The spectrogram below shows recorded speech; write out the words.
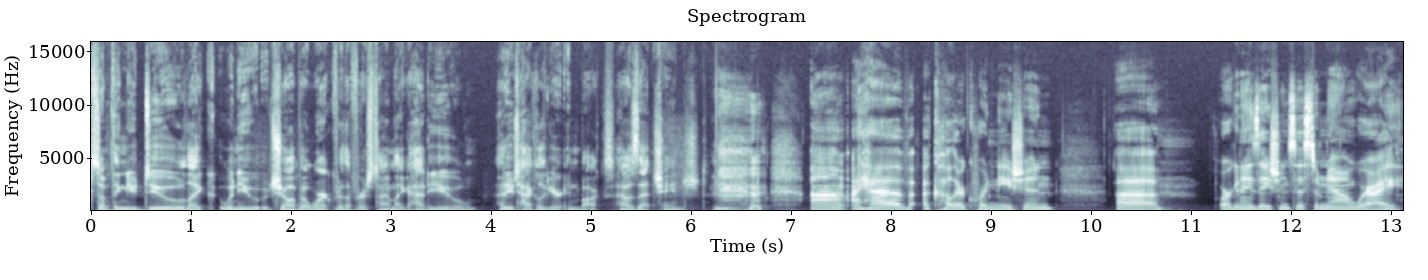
something you do like when you show up at work for the first time? Like, how do you how do you tackle your inbox? How has that changed? Um, I have a color coordination uh, organization system now where I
